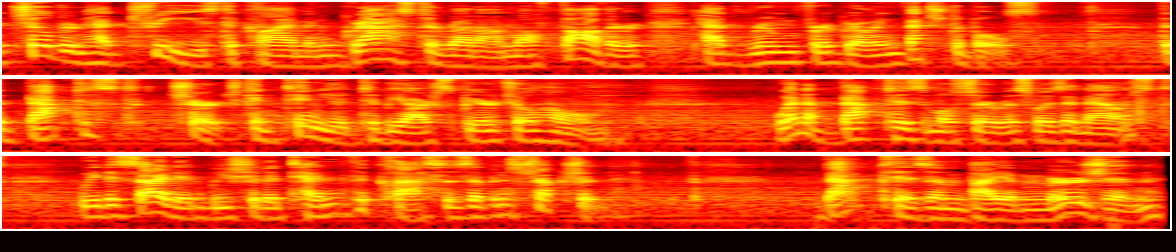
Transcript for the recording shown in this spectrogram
The children had trees to climb and grass to run on, while father had room for growing vegetables. The Baptist Church continued to be our spiritual home. When a baptismal service was announced, we decided we should attend the classes of instruction. Baptism by immersion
